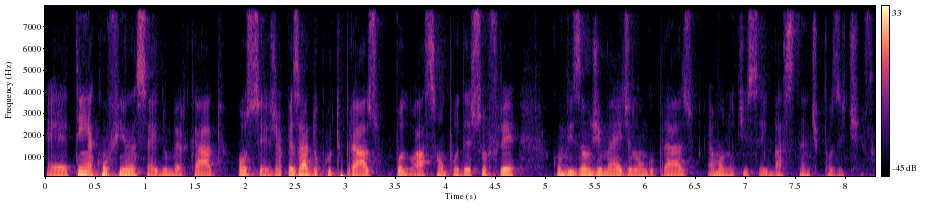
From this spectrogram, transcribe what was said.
é, tem a confiança aí do mercado, ou seja, apesar do curto prazo a ação poder sofrer, com visão de médio e longo prazo, é uma notícia aí bastante positiva.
